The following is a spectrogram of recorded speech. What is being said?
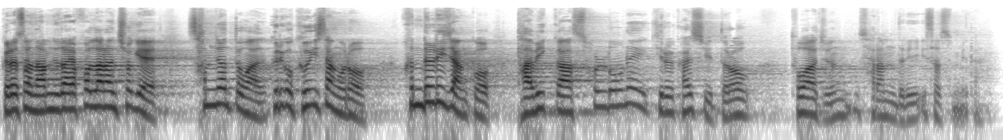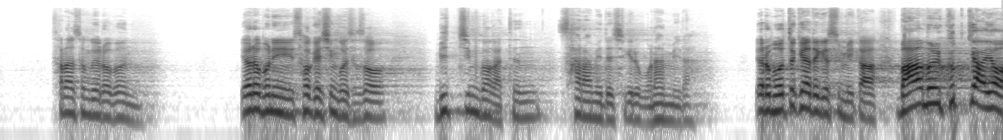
그래서 남유다의 혼란한 초기에 3년 동안 그리고 그 이상으로 흔들리지 않고 다윗과 솔로몬의 길을 갈 수 있도록 도와준 사람들이 있었습니다. 사랑하는 성도 여러분, 여러분이 서 계신 곳에서 밑짐과 같은 사람이 되시기를 원합니다. 여러분 어떻게 해야 되겠습니까? 마음을 굳게 하여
